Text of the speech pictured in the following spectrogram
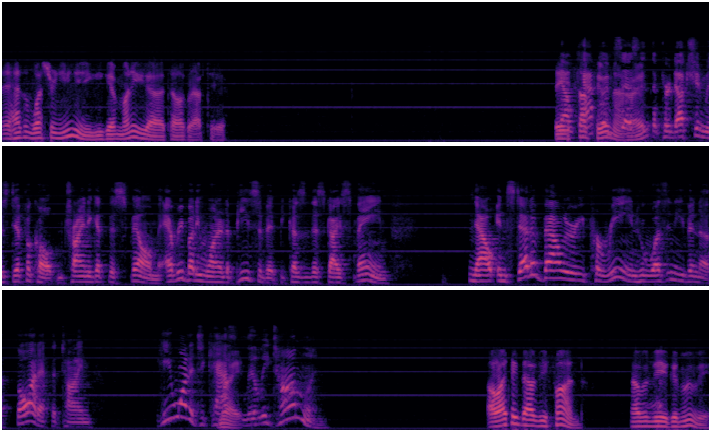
It has a Western Union. You get money uh, telegraphed to you. They now, Kaplan doing that, says right? that the production was difficult in trying to get this film. Everybody wanted a piece of it because of this guy's fame. Now, instead of Valerie Perrine, who wasn't even a thought at the time, he wanted to cast Right. Lily Tomlin. Oh, I think that would be fun. That would be a good movie.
